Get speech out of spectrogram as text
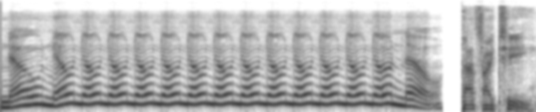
No no no no no no no no no no no no no no no. That's IT.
